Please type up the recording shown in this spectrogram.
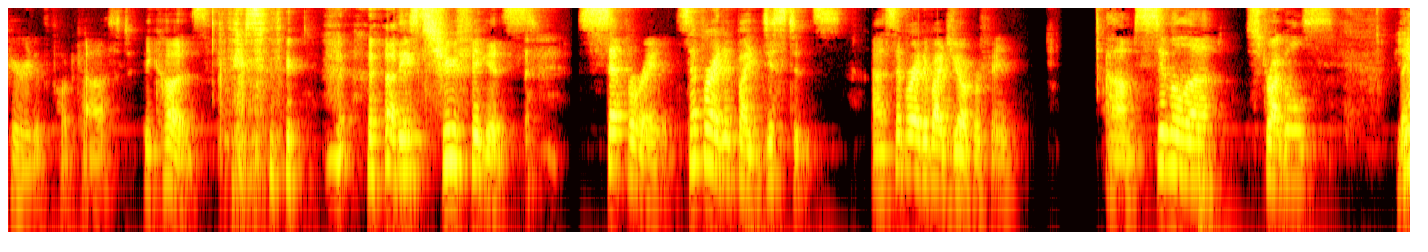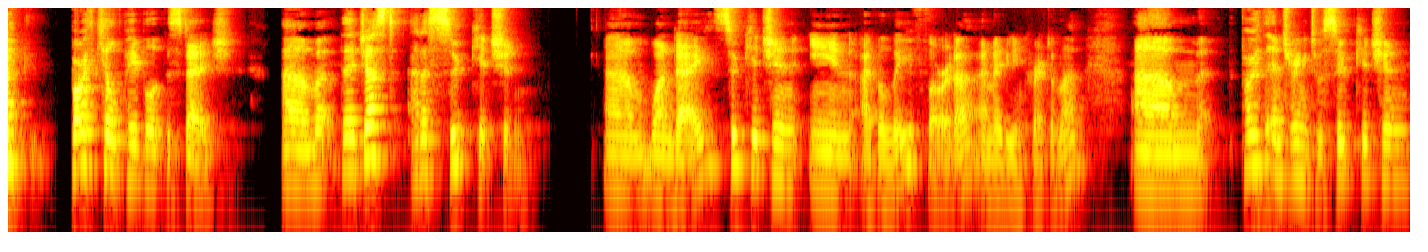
period of the podcast because these two figures separated, separated by distance, uh, separated by geography, um, similar struggles. They Yeah. both killed people at this stage. Um, they're just at a soup kitchen um, one day. Soup kitchen in, I believe, Florida. I may be incorrect on that. Um, both entering into a soup kitchen.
